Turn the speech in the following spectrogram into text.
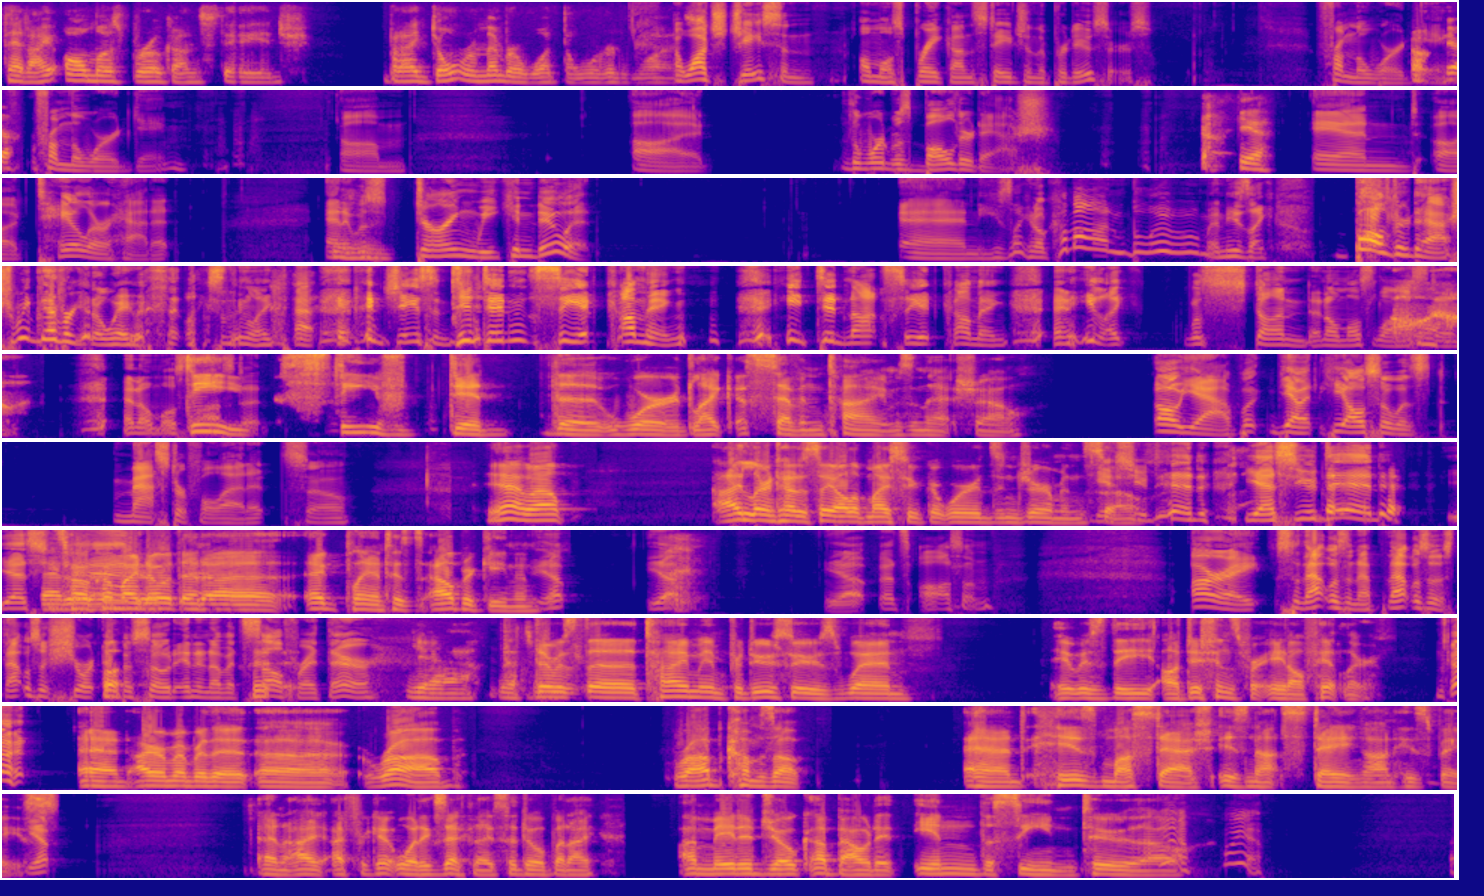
that I almost broke on stage, but I don't remember what the word was. I watched Jason almost break on stage in the producers from the word Oh, game. yeah. From the word game. Um uh the word was balderdash. Yeah. And uh Taylor had it. And it was Mm-hmm. during We Can Do It. And he's like, "Oh, come on, Bloom!" And he's like, "Balderdash, we'd never get away with it," like something like that. And Jason Did- didn't see it coming. he did not see it coming, and he like was stunned and almost lost Oh, and almost Steve lost it. Steve did the word like seven times in that show. Oh yeah, but yeah, but he also was masterful at it. So Yeah, well, I learned how to say all of my secret words in German. So yes, you did. Yes, you did. Yes, you That's That's how come I know that uh, eggplant is Alberginen. Yep. Yep. Yep. That's awesome. All right. So that was an ep- that was a that was a short Well- episode in and of itself right there. Yeah, that's There was the time in producers when it was the auditions for Adolf Hitler. And I remember that uh, Rob, Rob comes up, and his mustache is not staying on his face. Yep. And I, I forget what exactly I said to him, but I, I made a joke about it in the scene too, yeah. though. Oh yeah.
